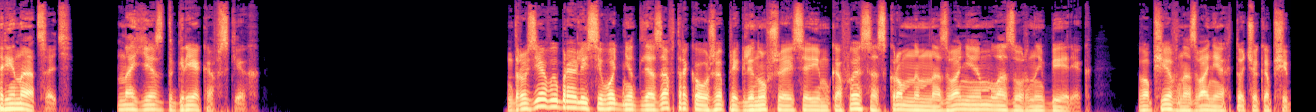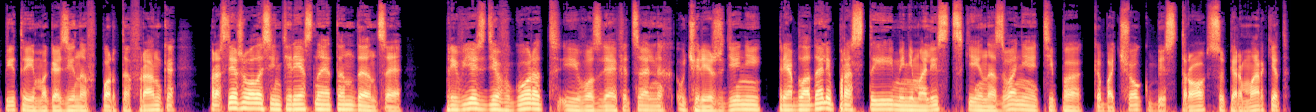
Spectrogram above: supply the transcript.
13. Наезд грековских. Друзья выбрали сегодня для завтрака уже приглянувшееся им кафе со скромным названием «Лазурный берег». Вообще, в названиях точек общепита и магазинов Порто-Франко прослеживалась интересная тенденция. При въезде в город и возле официальных учреждений преобладали простые минималистские названия типа «кабачок», «бистро», «супермаркет»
